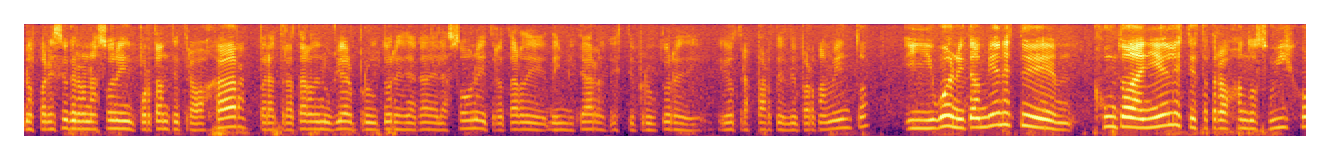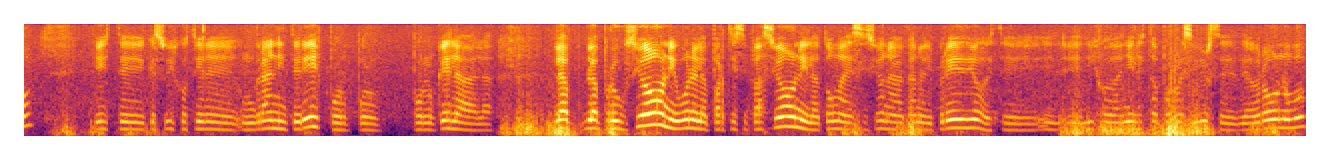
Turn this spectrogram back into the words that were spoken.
Nos pareció que era una zona importante trabajar para tratar de nuclear productores de acá de la zona y tratar de, invitar este, productores de, otras partes del departamento. Y bueno, y también este, junto a Daniel este, está trabajando su hijo, este, que su hijo tiene un gran interés por, por, por lo que es la, la, producción y bueno, la participación y la toma de decisiones acá en el predio. Este, el, hijo de Daniel está por recibirse de agrónomo.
